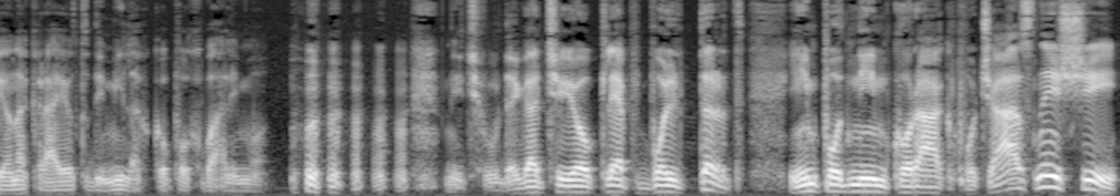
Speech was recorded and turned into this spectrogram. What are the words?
jo na kraju tudi mi lahko pohvalimo. Nič hudega, če je oklep bolj trd in pod njim korak počasnejši,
